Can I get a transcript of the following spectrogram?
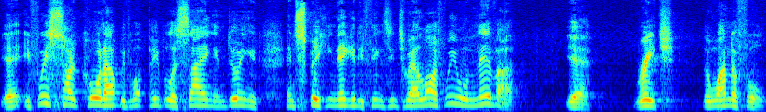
Yeah, if we're so caught up with what people are saying and doing and, and speaking negative things into our life, we will never, yeah, reach the wonderful,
